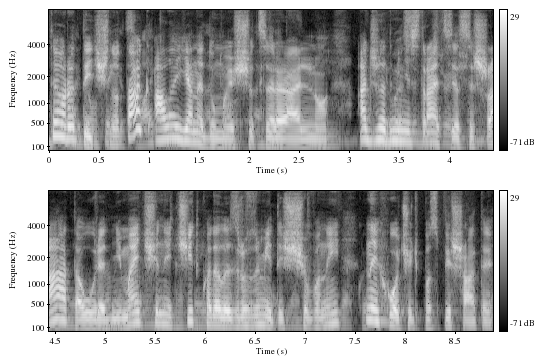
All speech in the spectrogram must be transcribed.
Теоретично так, але я не думаю, що це реально. Адже адміністрація США та уряд Німеччини чітко дали зрозуміти, що вони не хочуть поспішати.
